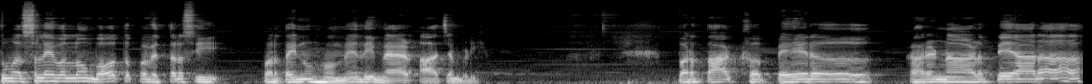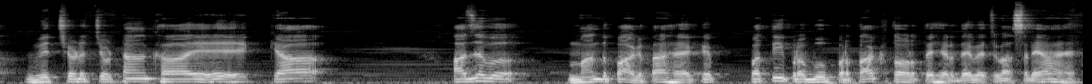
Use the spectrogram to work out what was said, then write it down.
ਤੂੰ ਅਸਲੇ ਵੱਲੋਂ ਬਹੁਤ ਪਵਿੱਤਰ ਸੀ, ਪਰ ਤੈਨੂੰ ਹਉਮੈ ਦੀ ਮੈਲ ਆ ਚੰਬੜੀ। ਪਰਤਖ ਪੇਰ ਘਰ ਨਾਲ ਪਿਆਰਾ ਵਿਛੜ ਚੋਟਾਂ ਖਾਏ, ਕਿਆ ਅਜਬ ਮੰਦ ਭਾਗਤਾ ਹੈ ਕਿ ਪਤੀ ਪ੍ਰਭੂ ਪ੍ਰਤੱਖ ਤੌਰ ਤੇ ਹਿਰਦੇ ਵਿੱਚ ਵਸ ਰਿਹਾ ਹੈ।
